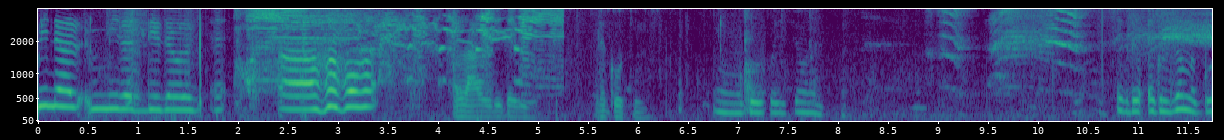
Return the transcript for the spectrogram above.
মিনার মিরার দিয়ে যাওয়া লাগবে। আহ এটা কঠিন। গোল করে দিচ্ছে মনে। এগুলো এগুলো জন্য লাগবে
